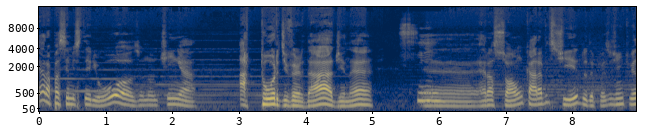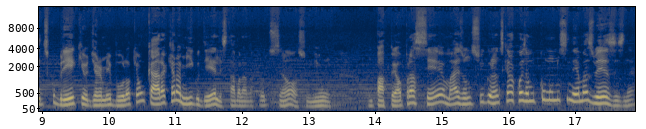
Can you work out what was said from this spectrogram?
era para ser misterioso, não tinha ator de verdade, né? É, era só um cara vestido. Depois a gente veio descobrir que o Jeremy Bullock é um cara que era amigo dele, estava lá na produção, assumiu um, um papel para ser mais um dos figurantes, que é uma coisa muito comum no cinema às vezes, né?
